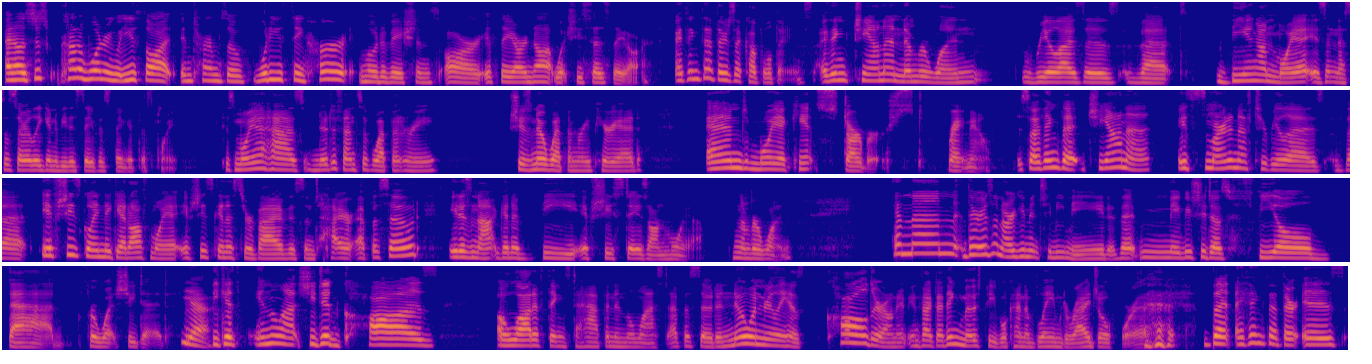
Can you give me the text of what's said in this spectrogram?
And I was just kind of wondering what you thought in terms of what do you think her motivations are if they are not what she says they are? I think that there's a couple things. I think Chiana, number one, realizes that being on Moya isn't necessarily going to be the safest thing at this point. Because Moya has no defensive weaponry, she has no weaponry, period. And Moya can't starburst right now. So I think that Chiana is smart enough to realize that if she's going to get off Moya, if she's going to survive this entire episode, it is not going to be if she stays on Moya. Number one. And then there is an argument to be made that maybe she does feel bad for what she did. Yeah. Because in the last, she did cause a lot of things to happen in the last episode, and no one really has called her on it. In fact, I think most people kind of blamed Rygel for it. but I think that there is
